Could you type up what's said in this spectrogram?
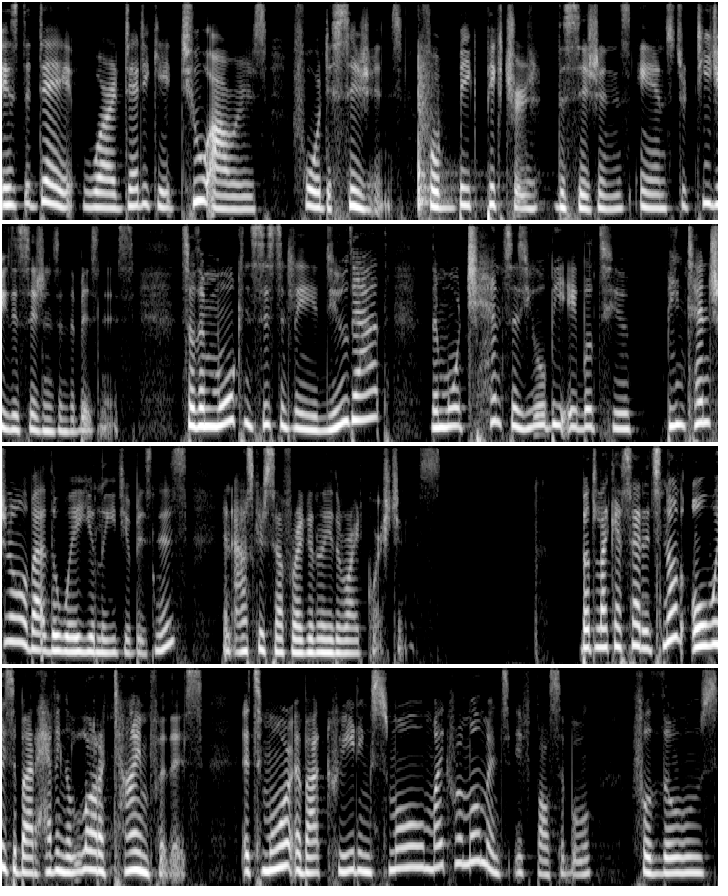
is the day where I dedicate 2 hours for decisions, for big picture decisions and strategic decisions in the business. So the more consistently you do that, the more chances you'll be able to be intentional about the way you lead your business and ask yourself regularly the right questions. But like I said, it's not always about having a lot of time for this. It's more about creating small micro moments, if possible, for those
